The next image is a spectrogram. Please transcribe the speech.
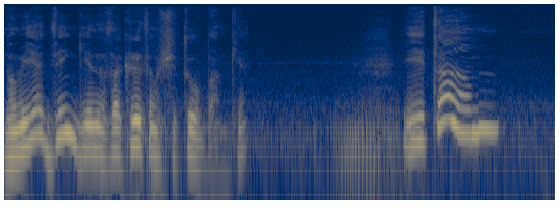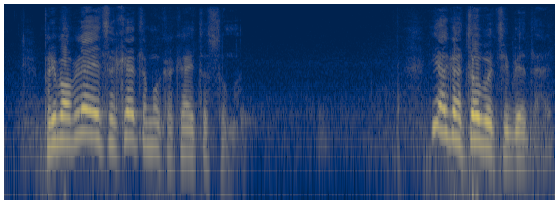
но у меня деньги на закрытом счету в банке, и там прибавляется к этому какая-то сумма. Я готова тебе дать.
